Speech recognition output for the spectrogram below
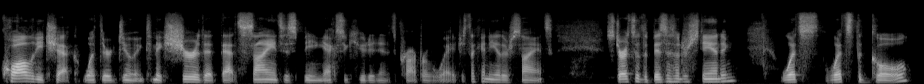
quality check what they're doing to make sure that that science is being executed in its proper way just like any other science starts with the business understanding what's what's the goal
